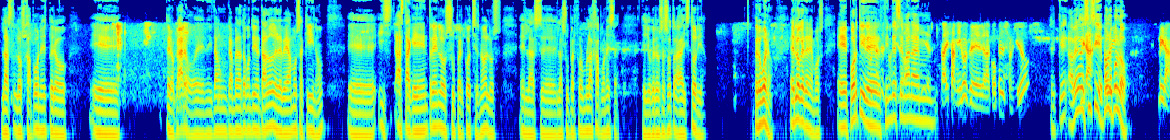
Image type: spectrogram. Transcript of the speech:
las, los Japones, pero eh, pero claro, eh, necesita un campeonato continental donde le veamos aquí, ¿no? Eh, y hasta que entren los supercoches, ¿no? En, los, en las, eh, la superfórmula japonesa, que yo creo que esa es otra historia. Pero bueno, es lo que tenemos. Eh, Porti, del fin de semana en... ¿Estáis amigos de, la COPE, el sonido? ¿El qué? A ver, a ver, sí, sí, ponlo, ponlo. Mira,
